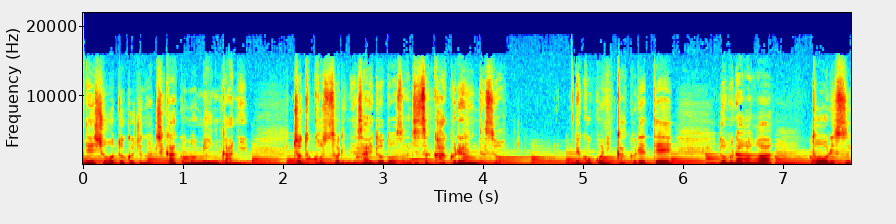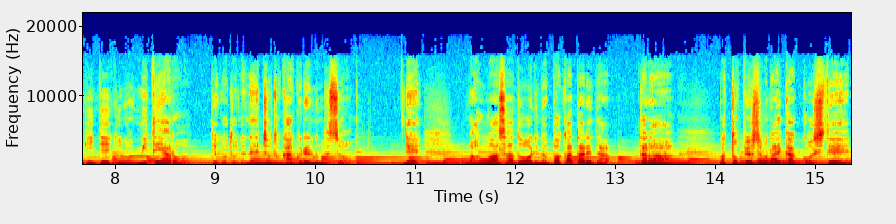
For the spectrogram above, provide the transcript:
で聖徳寺の近くの民家にちょっとこっそりね斎藤道さん実は隠れるんですよ。でここに隠れて信長が通り過ぎていくのを見てやろうっていうことでねちょっと隠れるんですよ。で、まあ噂通りのバカタレだったら、まあ、突拍してもない格好をして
